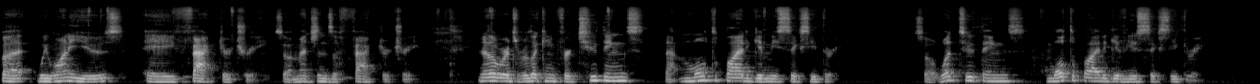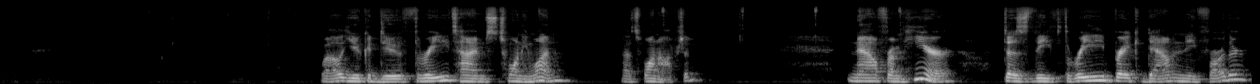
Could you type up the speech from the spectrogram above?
but we want to use a factor tree. So it mentions a factor tree. In other words, we're looking for two things that multiply to give me 63. So what two things multiply to give you 63? Well, you could do 3 times 21. That's one option. Now from here, does the 3 break down any farther?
